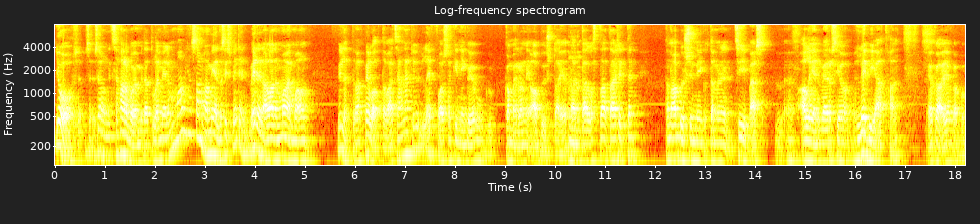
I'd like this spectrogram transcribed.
joo, se, se, se, on itse harvoja, mitä tulee mieleen. Mä oon ihan samaa mieltä. Siis veden, vedenalainen maailma on yllättävän pelottavaa. Et sehän näkyy leffoissakin niin joku kamerani abys tai jotain Mm. tällaista. Tai sitten tämän abysin niin tämmöinen cheap ass alien-versio Leviathan, joka, jonka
